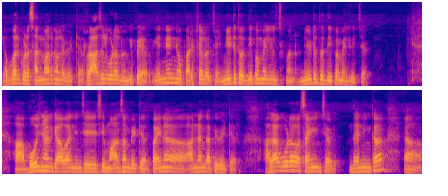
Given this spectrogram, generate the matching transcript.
ఎవరు కూడా సన్మార్గంలో పెట్టారు. రాజులు కూడా లొంగిపోయారు. ఎన్నెన్నో పరీక్షలు వచ్చాయి. నీటితో దీపం వెలిగించమన్నారు. నీటితో దీపం వెలిగించాడు. ఆ భోజనానికి ఆహ్వానించేసి మాంసం పెట్టారు. పైన అన్నం కప్పి పెట్టారు. అలా కూడా సహించాడు. దాన్ని ఇంకా ఆ,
